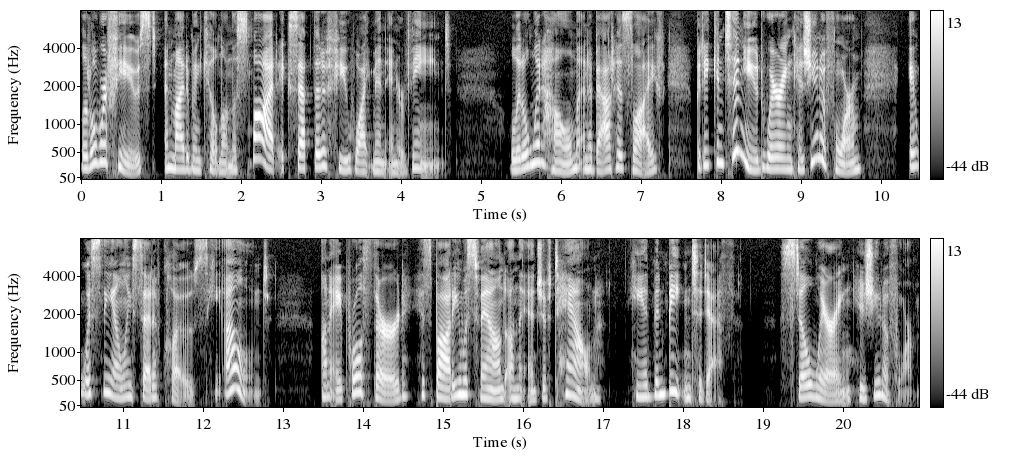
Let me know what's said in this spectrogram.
Little refused and might have been killed on the spot, except that a few white men intervened. Little went home and about his life, but he continued wearing his uniform. It was the only set of clothes he owned. On April 3rd, his body was found on the edge of town. He had been beaten to death, still wearing his uniform.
